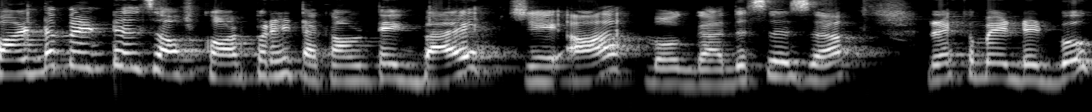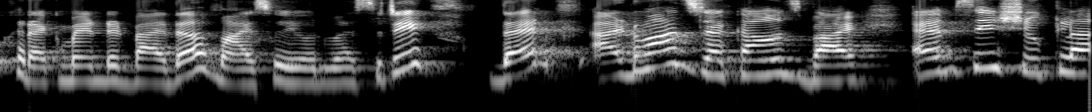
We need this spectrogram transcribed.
Fundamentals of Corporate Accounting by J.R. Monga. This is a recommended book recommended by the Mysore University. Then Advanced Accounts by M.C. Shukla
